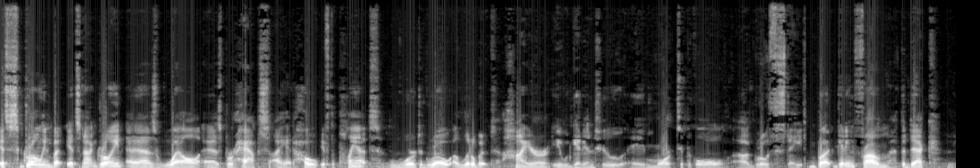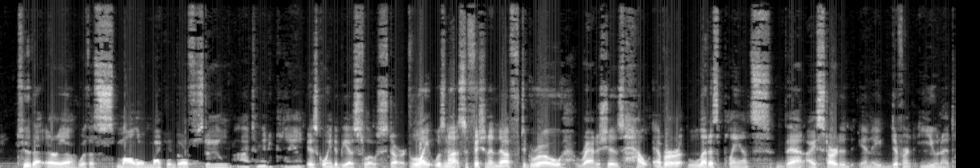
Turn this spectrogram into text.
it's growing, but it's not growing as well as perhaps I had hoped. If the plant were to grow a little bit higher, it would get into a more typical uh, growth state. But getting from the deck to that area with a smaller micro dwarf style uh, tomato plant is going to be a slow start. The light was not sufficient enough to grow radishes. However, lettuce plants that I started in a different unit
